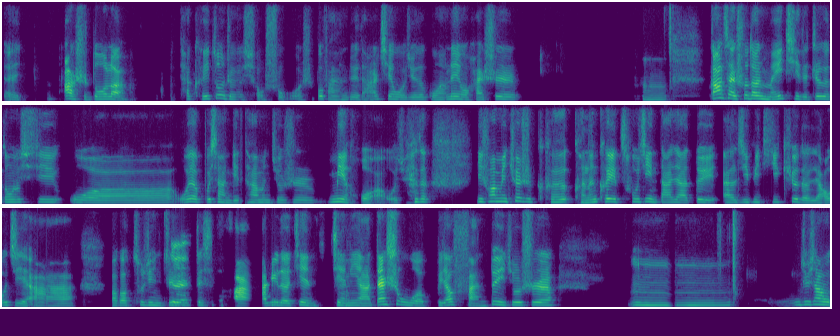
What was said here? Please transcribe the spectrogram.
呃二十多了。他可以做这个手术，我是不反对的。而且我觉得国内我还是，嗯，刚才说到媒体的这个东西，我我也不想给他们就是灭火啊。我觉得一方面确实可可能可以促进大家对 LGBTQ 的了解啊，包括促进这这些法律的建建立啊。但是我比较反对就是，嗯，就像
